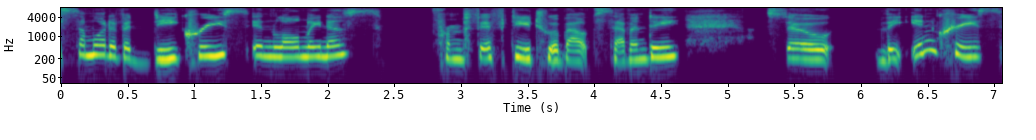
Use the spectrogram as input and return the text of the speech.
somewhat of a decrease in loneliness from 50 to about 70. So the increase,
